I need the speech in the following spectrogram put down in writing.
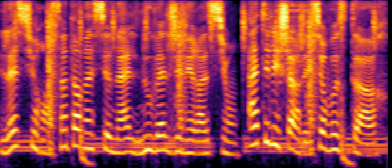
l'assurance internationale nouvelle génération. À télécharger sur vos stores.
